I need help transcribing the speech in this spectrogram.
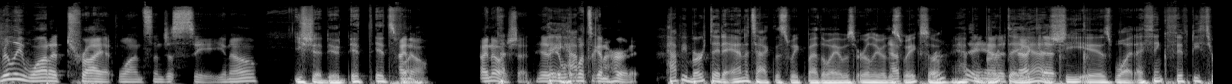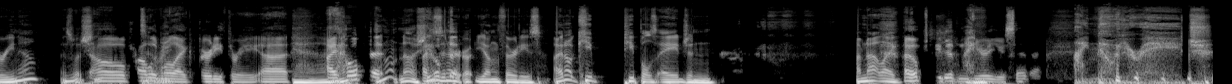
really want to try it once and just see, you know? You should, dude. It, it's fun. I know. I know I should. Hey, It- what's it going to hurt it? Happy birthday to Ann Attack this week, by the way. It was earlier this Happy week. So birthday, happy birthday. Yeah. She is what? I think 53 now? Is what she Oh, probably right? more like 33. Uh, Yeah, I hope that. I don't know. She's hope in that- her young 30s. I don't keep people's age and I'm not like I hope she didn't hear you say that. I know your age.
